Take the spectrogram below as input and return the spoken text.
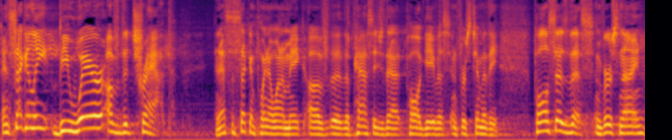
And secondly, beware of the trap. And that's the second point I want to make of the, the passage that Paul gave us in 1 Timothy. Paul says this in verse 9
